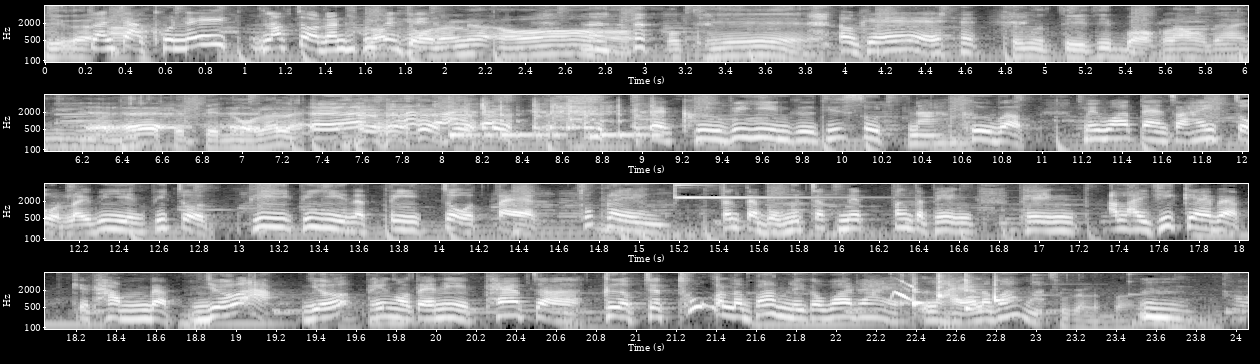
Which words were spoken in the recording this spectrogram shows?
พี่ก็หลังจากคุณได้รับโจทย์นั้นรับเป็นโจไงทย์นั้นเนี่ยอ๋อโอเคโอเคเครื่องดนตรีที่บอกเล่าได้นี่มันน่าจะเป็นเปียโนแล้วแหละ แต่คือพี่ยีนคือที่สุดนะ คือแบบไม่ว่าแตนจะให้โจทย์อะไรพี่ยีนพี่โจทย์พี่พี่ยีนน่ะตีโจทย์แตกทุกเพลง ตั้งแต่บอกมือจักเม็ดตั้งแต่เพลงเพลงอะไรที่แกแบบแกทำแบบเยอะอะเยอะเพลงของแตนนี่แทบจะเกือบจะทุกอัลบั้มเลยก็ว่าได้หลายอัลบั้มอะ ทุกอัลบั้มอืมขอ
